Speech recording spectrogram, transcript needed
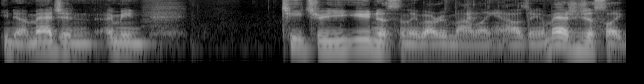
you know, imagine. I mean, teacher, you, you know something about remodeling housing. Imagine just like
